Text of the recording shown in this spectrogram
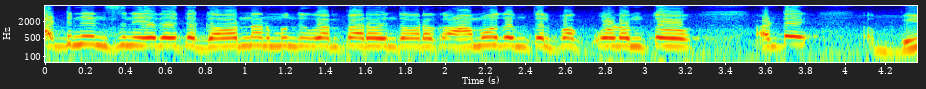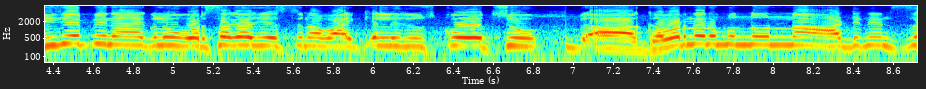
ఆర్డినెన్స్ని ఏదైతే గవర్నర్ ముందుకు పంపారో ఇంతవరకు ఆమోదం తెలపకపోవడంతో అంటే బీజేపీ నాయకులు వరుసగా చేస్తున్న వ్యాఖ్యల్ని చూసుకోవచ్చు. గవర్నర్ ముందు ఉన్న ఆర్డినెన్స్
